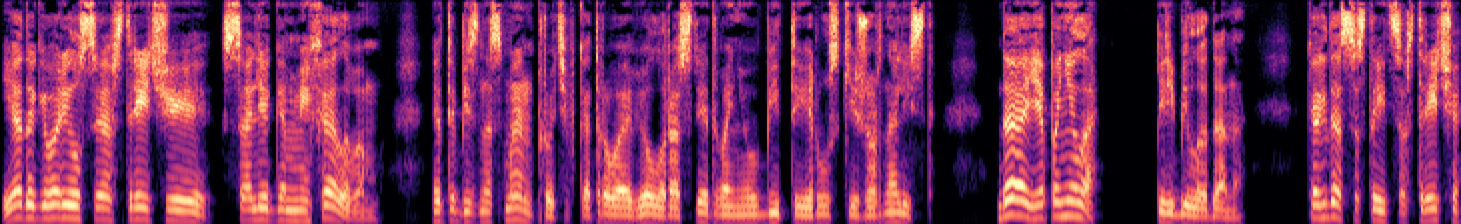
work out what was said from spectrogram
Я договорился о встрече с Олегом Михайловым. Это бизнесмен, против которого вел расследование убитый русский журналист. Да, я поняла», — перебила Дана. «Когда состоится встреча?»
